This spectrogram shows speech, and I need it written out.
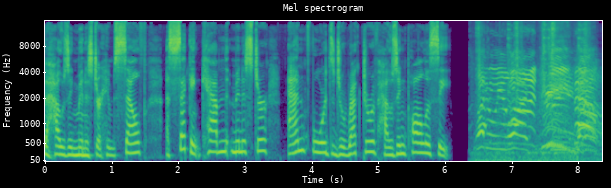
the housing minister himself, a second cabinet minister, and Ford's director of housing policy. What do we want? Greenbelt!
